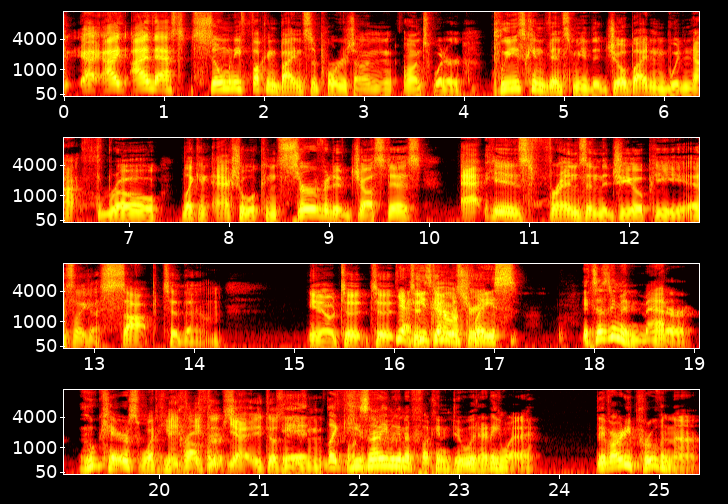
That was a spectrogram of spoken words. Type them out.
I, I I've asked so many fucking Biden supporters on on Twitter, please convince me that Joe Biden would not throw like an actual conservative justice at his friends in the GOP as like a sop to them. You know, to to yeah, to he's going to replace It doesn't even matter. Who cares what he It- it- proffers? yeah, it doesn't It- even like he's fucking not even gonna fucking do it anyway. They've already proven that.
